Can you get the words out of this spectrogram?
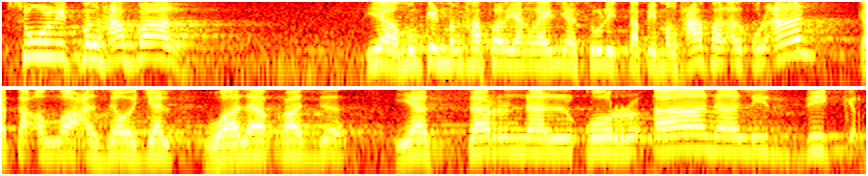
Sulit menghafal. Ya mungkin menghafal yang lainnya sulit tapi menghafal Al-Quran kata Allah Azza wa Jal walaqad yassarna al-Qur'ana lidzikr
